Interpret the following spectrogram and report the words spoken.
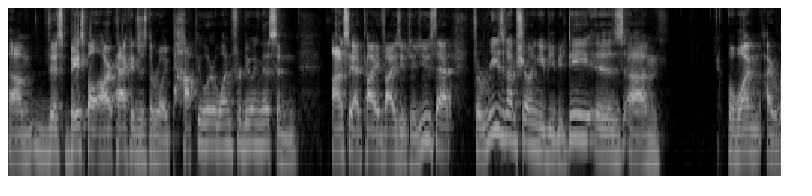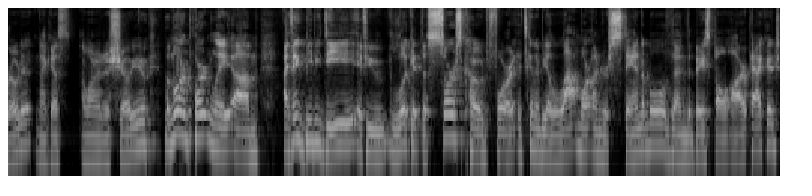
Um, this baseballr package is the really popular one for doing this, and honestly, I'd probably advise you to use that. The reason I'm showing you BBD is um, but one, I wrote it, and I guess I wanted to show you. But more importantly, um, I think BBD, if you look at the source code for it, it's going to be a lot more understandable than the baseballr package,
